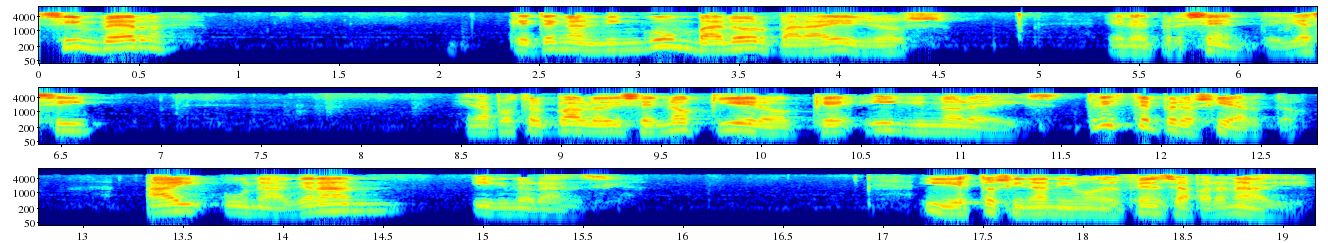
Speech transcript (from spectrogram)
sin ver que tengan ningún valor para ellos en el presente. Y así, el apóstol Pablo dice, no quiero que ignoréis. Triste pero cierto, hay una gran ignorancia. Y esto sin ánimo de defensa para nadie.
